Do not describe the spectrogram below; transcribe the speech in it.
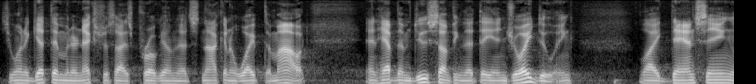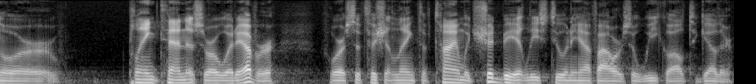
So you want to get them in an exercise program that's not going to wipe them out and have them do something that they enjoy doing, like dancing or playing tennis or whatever, for a sufficient length of time, which should be at least two and a half hours a week altogether.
